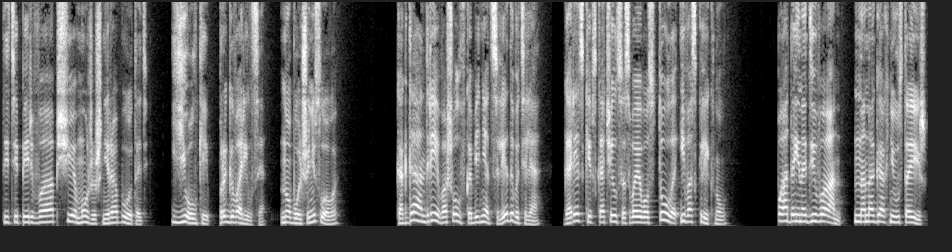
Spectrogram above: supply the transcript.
Ты теперь вообще можешь не работать. Ёлки, проговорился, но больше ни слова. Когда Андрей вошел в кабинет следователя, Горецкий вскочил со своего стула и воскликнул. «Падай на диван, на ногах не устоишь.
